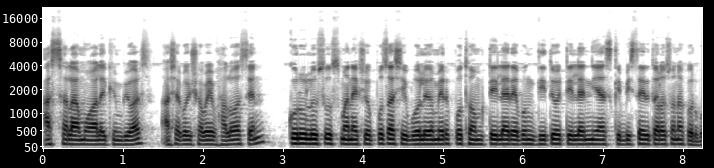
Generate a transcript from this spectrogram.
আসসালামু আলাইকুম ভিউয়ার্স, আশা করি সবাই ভালো আছেন। কুরুলুস উসমান একশো পঁচাশি ভলিউমের প্রথম টেইলার এবং দ্বিতীয় টেইলার নিয়ে আজকে বিস্তারিত আলোচনা করব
